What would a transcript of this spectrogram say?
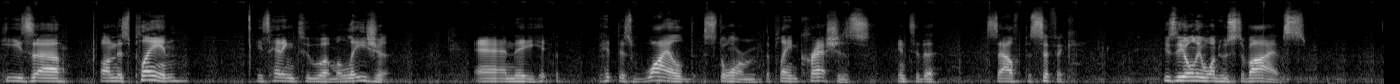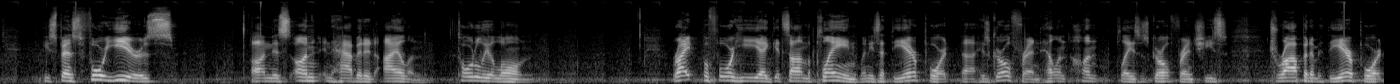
He's uh, on this plane. He's heading to uh, Malaysia, and they hit the, hit this wild storm. The plane crashes into the South Pacific. He's the only one who survives. He spends four years on this uninhabited island, totally alone. Right before he uh, gets on the plane, when he's at the airport, uh, his girlfriend, Helen Hunt, plays his girlfriend. She's dropping him at the airport,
